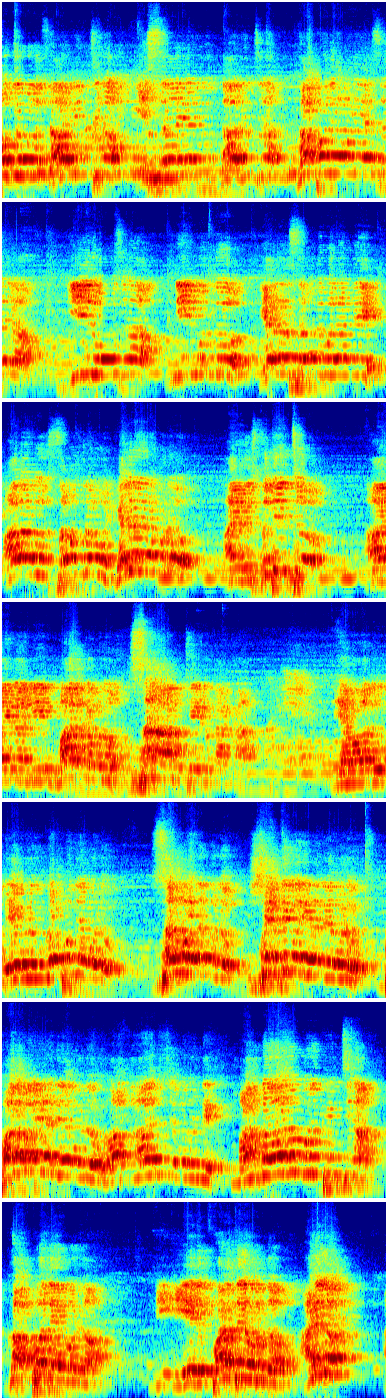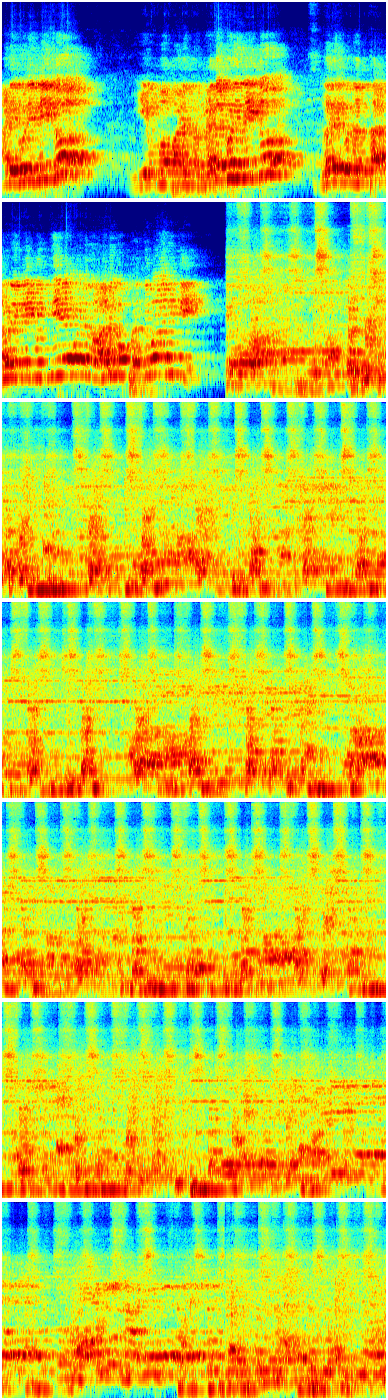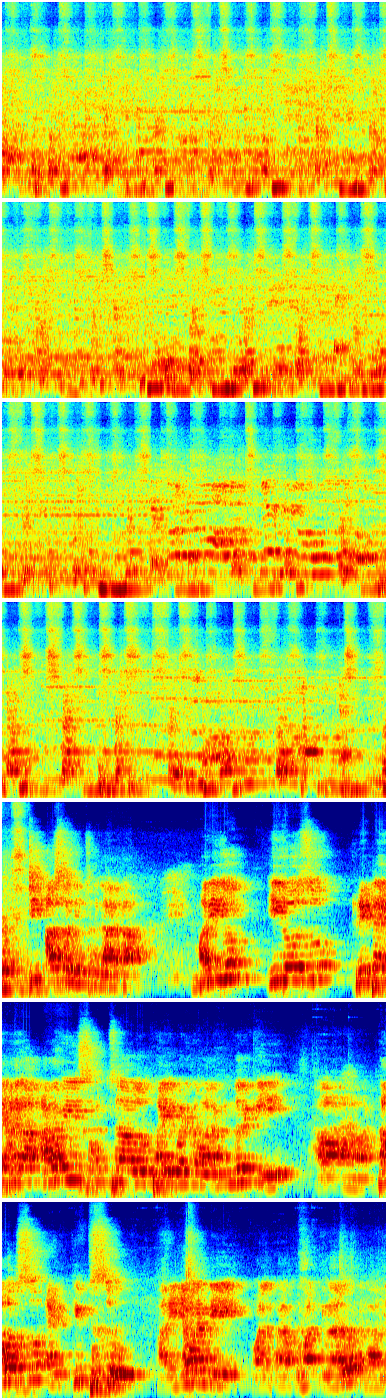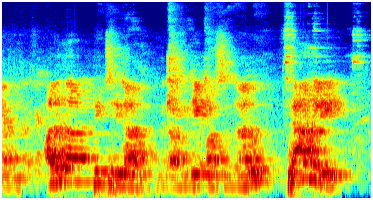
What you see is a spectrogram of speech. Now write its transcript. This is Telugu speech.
సముద్రములు దాటించిన ఇస్రాయల్ దాటించిన ఆస్వాదించుగాక మరియు ఈ రోజు రిటైర్ అనగా అరవై సంవత్సరాలు పైబడిన వారందరికీ టవర్స్ అండ్ గిఫ్ట్స్ మరి ఎవరంటే వాళ్ళ కుమార్తె గారు అరుణ టీచర్ గారు అనగా విజయభాస్కర్ గారు ఫ్యామిలీ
